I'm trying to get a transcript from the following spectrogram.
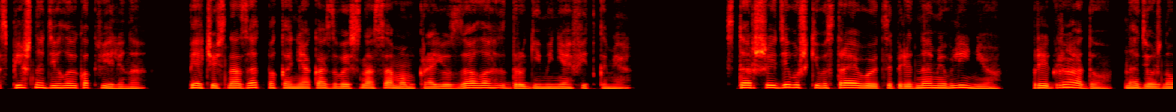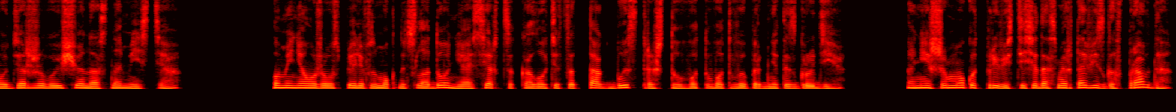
Спешно делаю, как велено. Пячусь назад, пока не оказываюсь на самом краю зала с другими неофитками. Старшие девушки выстраиваются перед нами в линию, преграду, надежно удерживающую нас на месте. У меня уже успели взмокнуть ладони, а сердце колотится так быстро, что вот-вот выпрыгнет из груди. Они же могут привести сюда смертовизгов, правда?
